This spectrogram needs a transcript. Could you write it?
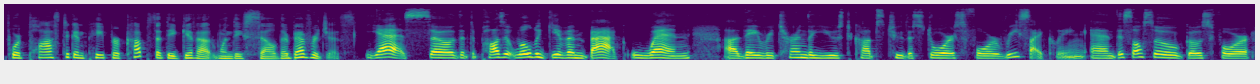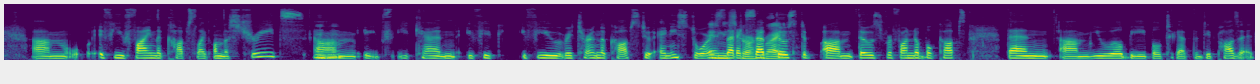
for plastic and paper cups that they give out when they sell their beverages. Yes, so the deposit will be given back when uh, they return the used cups to the stores for recycling. And this also goes for um, if you find the cups like on the streets, um, if you can, if you if you return the cups to any stores Any that store, accept right. those um, those refundable cups, then um, you will be able to get the deposit.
